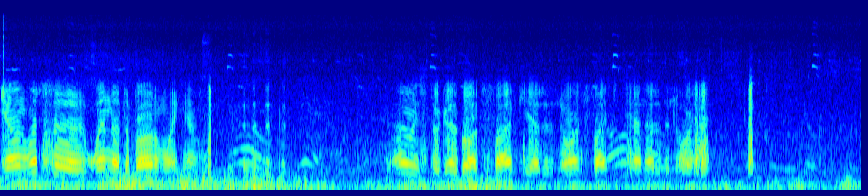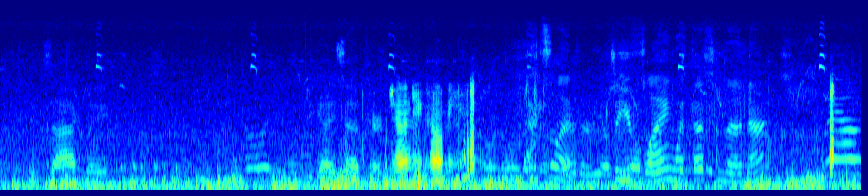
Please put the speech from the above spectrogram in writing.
John, what's the wind at the bottom like now? Oh, we still got about 5k out of the north, 5 to 10 out of the north. Exactly. You guys uh, paired John, do you copy? Excellent. So you flying with us in the NAC? Well,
